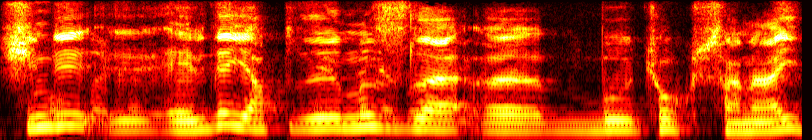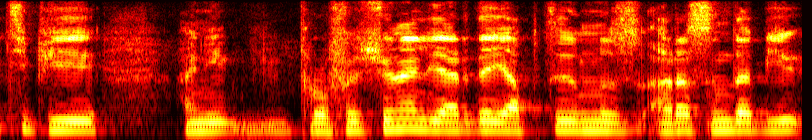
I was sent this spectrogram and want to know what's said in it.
Şimdi e, evde yaptığımızla e, bu çok sanayi tipi hani profesyonel yerde yaptığımız arasında bir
